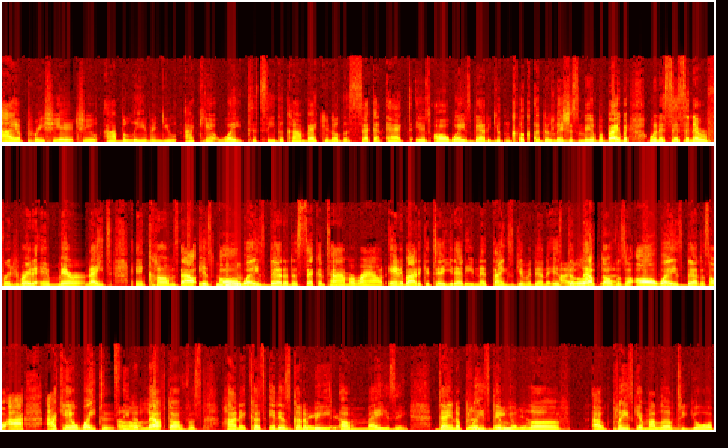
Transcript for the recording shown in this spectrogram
I appreciate you. I believe in you. I can't wait to see the comeback. You know, the second act is always better. You can cook a delicious mm-hmm. meal, but baby, when it sits in the refrigerator and marinates and comes out, it's mm-hmm. always better the second time around. Anybody can tell you that eating that Thanksgiving dinner. It's the leftovers that. are always better. So I I can't wait to see oh. the leftovers, honey, because it is gonna Thank be you. amazing. Dana, please Thank give your you. love uh, please give my love to your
